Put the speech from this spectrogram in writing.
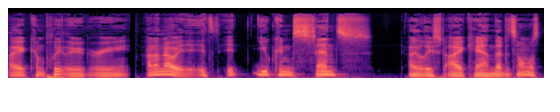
I completely agree. I don't know. It's it. You can sense, at least I can, that it's almost.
